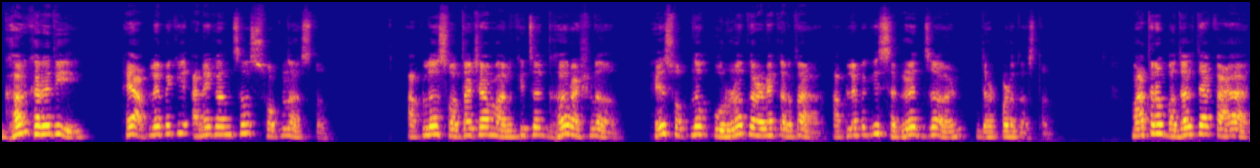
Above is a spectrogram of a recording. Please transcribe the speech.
घर खरेदी हे आपल्यापैकी अनेकांचं स्वप्न असतं. आपलं स्वतःच्या मालकीचं घर असणं हे स्वप्न पूर्ण करण्याकरता आपल्यापैकी सगळेच जण धडपडत असतात. मात्र बदलत्या काळात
